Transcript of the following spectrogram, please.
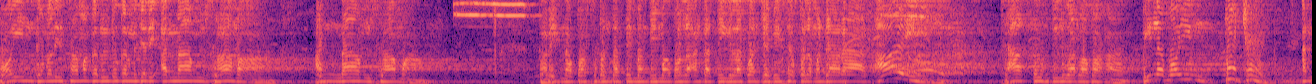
Poin kembali sama kedudukan menjadi enam sama. Enam sama. Tarik nafas sebentar timbang-timbang bola angkat tinggi lakukan bisa bola mendarat. Ai jatuh di luar lapangan. Bila poin 7 6.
